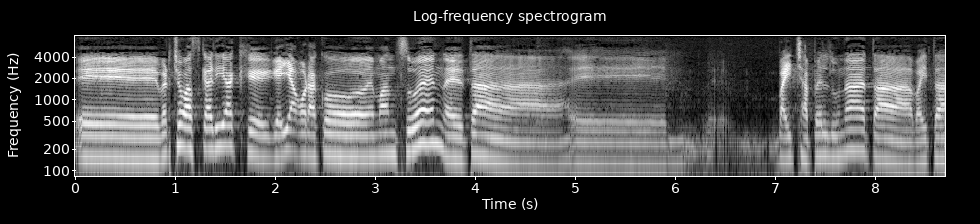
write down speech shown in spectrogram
e, bertso bazkariak e, gehiagorako eman zuen, eta e, bai txapelduna eta baita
